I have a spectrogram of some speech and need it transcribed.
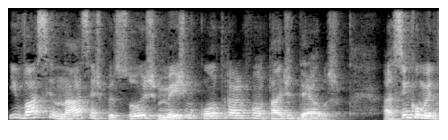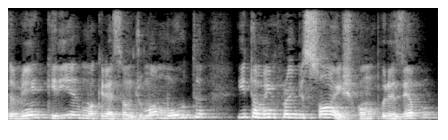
e vacinassem as pessoas mesmo contra a vontade delas. Assim como ele também queria uma criação de uma multa e também proibições, como por exemplo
